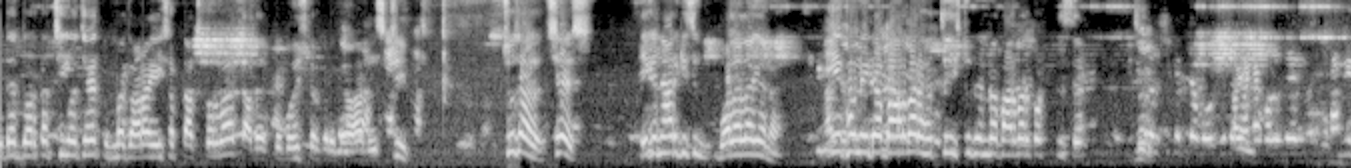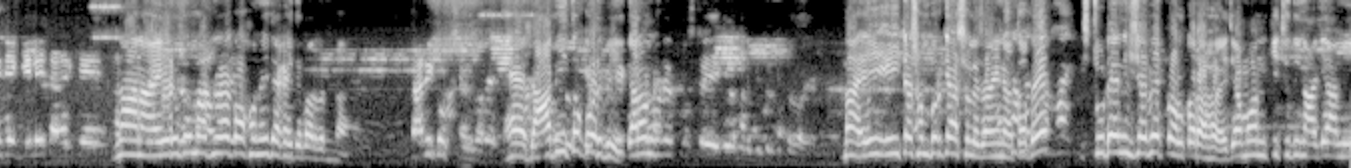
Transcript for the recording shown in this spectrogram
ওদের দরকার ছিল যে তোমরা যারা এইসব কাজ করবা তাদেরকে বহিষ্কার করে দেওয়া হবে স্ট্রিক্ট সোজা শেষ। এখানে আর কিছু বলা লাগে না। এখন এটা বারবার হচ্ছে স্টুডেন্টরা বারবার করতেছে। না না এরকম আপনারা কখনোই দেখাইতে পারবেন না। হ্যাঁ দাবি তো করবে কারণ না এই এইটা সম্পর্কে আসলে জানি না। তবে স্টুডেন্ট হিসেবে ট্রল করা হয়। যেমন কিছুদিন আগে আমি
